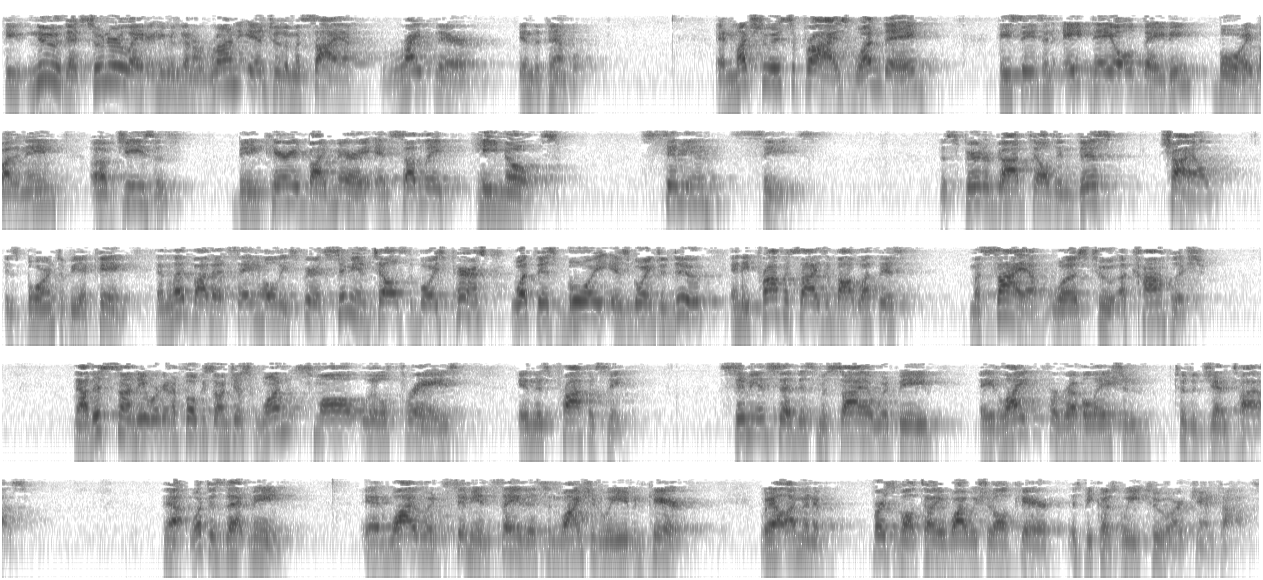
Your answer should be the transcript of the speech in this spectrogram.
He knew that sooner or later he was going to run into the Messiah right there in the temple. And much to his surprise, one day he sees an eight day old baby boy by the name of Jesus being carried by Mary, and suddenly he knows. Simeon sees. The Spirit of God tells him this child is born to be a king. And led by that same Holy Spirit, Simeon tells the boy's parents what this boy is going to do, and he prophesies about what this Messiah was to accomplish. Now, this Sunday, we're going to focus on just one small little phrase in this prophecy. Simeon said this Messiah would be a light for revelation to the Gentiles. Now, what does that mean? And why would Simeon say this and why should we even care? Well, I'm going to first of all tell you why we should all care is because we too are Gentiles.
